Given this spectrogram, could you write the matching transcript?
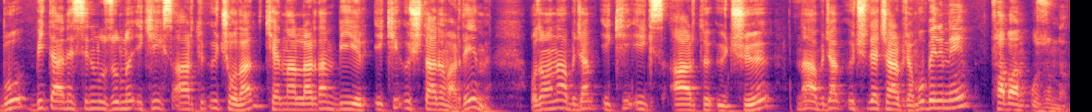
Bu bir tanesinin uzunluğu 2x artı 3 olan kenarlardan 1, 2, 3 tane var değil mi? O zaman ne yapacağım? 2x artı 3'ü ne yapacağım? 3 ile çarpacağım. Bu benim neyim? Taban uzunluğum.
